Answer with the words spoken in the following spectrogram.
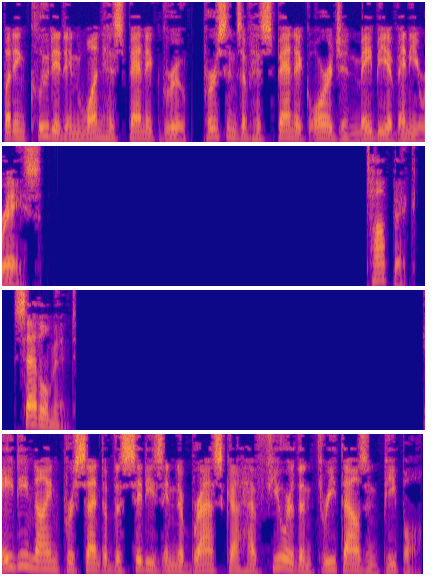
but included in one Hispanic group. Persons of Hispanic origin may be of any race. Topic: Settlement 89% of the cities in Nebraska have fewer than 3,000 people.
